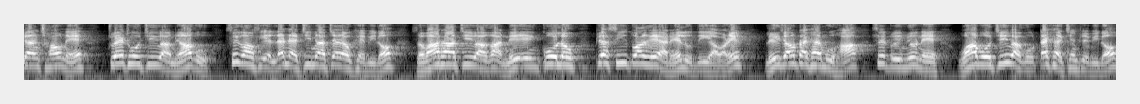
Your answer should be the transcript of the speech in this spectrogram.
ကန်ချောင်းနဲ့ ကျွဲထိုးကြီးရွာများကိုစစ်ကောင်စီရဲ့လက်နက်ကြီးများကြားရောက်ခဲ့ပြီးတော့စဘာထားကြီးရွာကနေအိမ်ကိုလုံးပျက်စီးသွားခဲ့ရတယ်လို့သိရပါတယ်လေကြောင်းတိုက်ခိုက်မှုဟာစစ်တွေမျိုးနဲ့ဝါဘိုကြီးရွာကိုတိုက်ခိုက်ခြင်းဖြစ်ပြီးတော့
